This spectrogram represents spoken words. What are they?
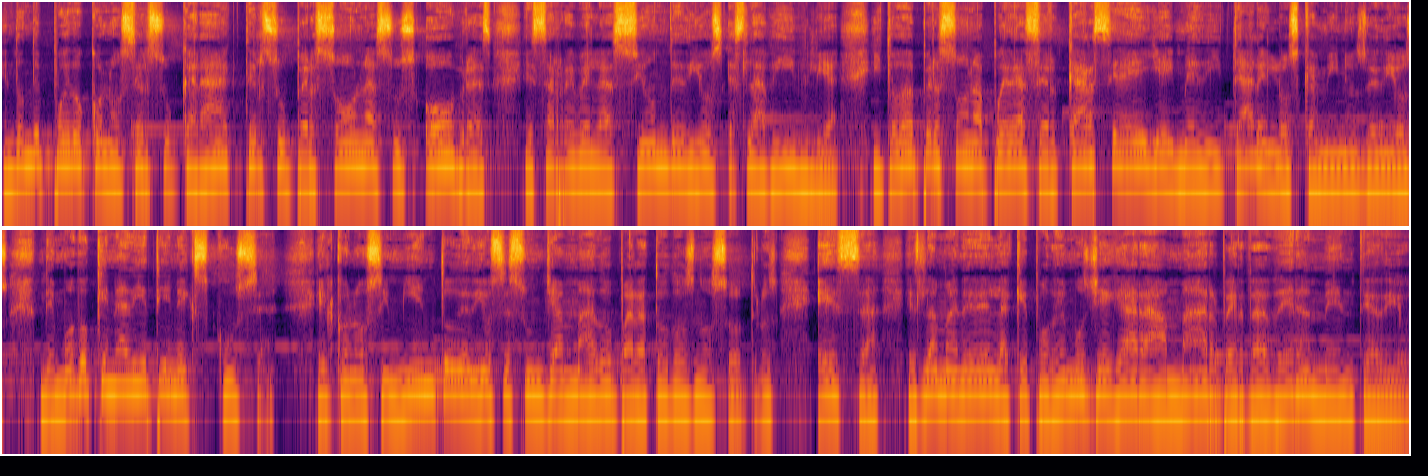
¿En dónde puedo conocer su carácter, su persona, sus obras? Esa revelación de Dios es la Biblia y toda persona puede acercarse a ella y meditar en los caminos de Dios, de modo que nadie tiene excusa. El conocimiento de Dios es un llamado para todos nosotros. Esa es la manera en la que podemos llegar a amar verdaderamente a Dios.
